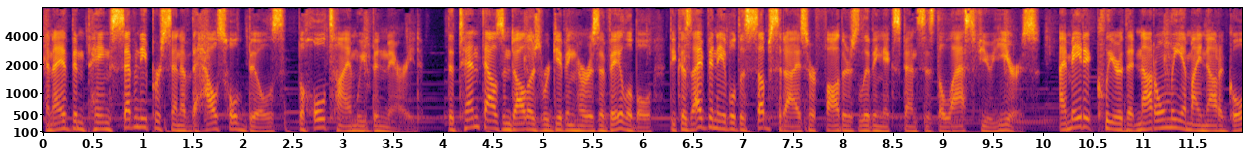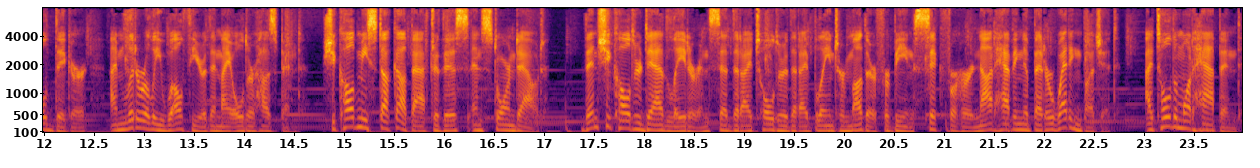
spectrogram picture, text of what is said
and I have been paying 70% of the household bills the whole time we've been married. The $10,000 we're giving her is available because I've been able to subsidize her father's living expenses the last few years. I made it clear that not only am I not a gold digger, I'm literally wealthier than my older husband. She called me stuck up after this and stormed out. Then she called her dad later and said that I told her that I blamed her mother for being sick for her not having a better wedding budget. I told him what happened,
